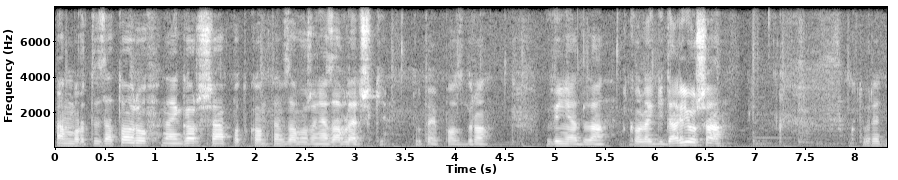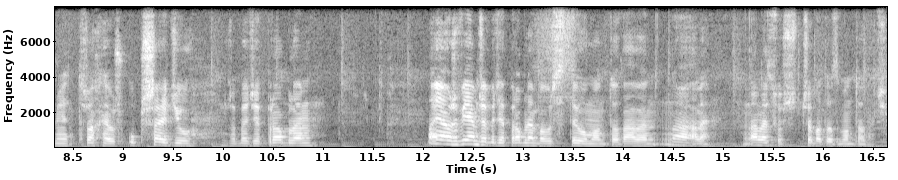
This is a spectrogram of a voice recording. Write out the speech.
amortyzatorów. Najgorsza pod kątem założenia zawleczki. Tutaj pozdrowienia dla kolegi Dariusza który mnie trochę już uprzedził, że będzie problem. No ja już wiem, że będzie problem, bo już z tyłu montowałem, no ale, no ale cóż, trzeba to zmontować.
